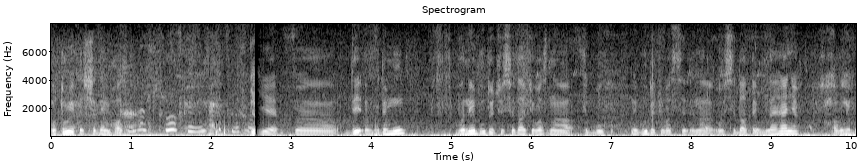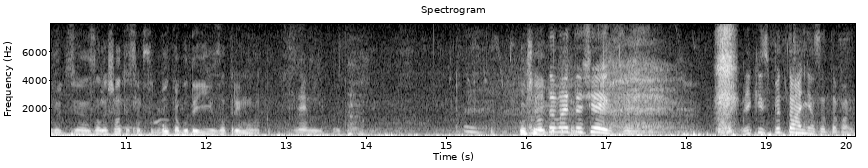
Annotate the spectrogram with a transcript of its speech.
отруєтесь щодним газом. Є в, в диму, вони будуть осідати у вас на футболку. Не будуть у вас е, осідати в легенях, а вони будуть е, залишатися, футболка буде їх затримувати. Ще Ну давайте питання? ще якісь питання задавайте.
